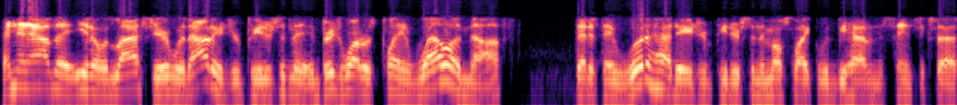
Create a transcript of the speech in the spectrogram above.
And then now that, you know, last year without Adrian Peterson, Bridgewater was playing well enough that if they would have had Adrian Peterson, they most likely would be having the same success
